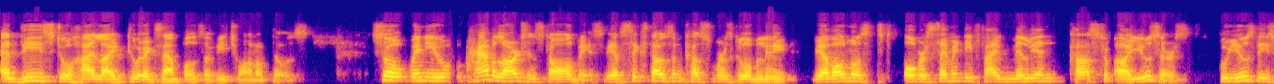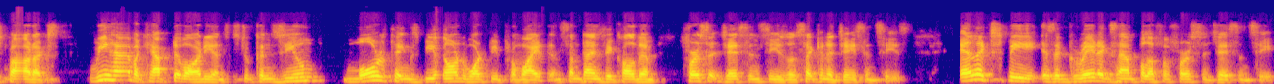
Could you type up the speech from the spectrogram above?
And these two highlight two examples of each one of those. So when you have a large install base, we have 6,000 customers globally. We have almost over 75 million custom uh, users who use these products. We have a captive audience to consume more things beyond what we provide. And sometimes we call them first adjacencies or second adjacencies. LXP is a great example of a first adjacency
